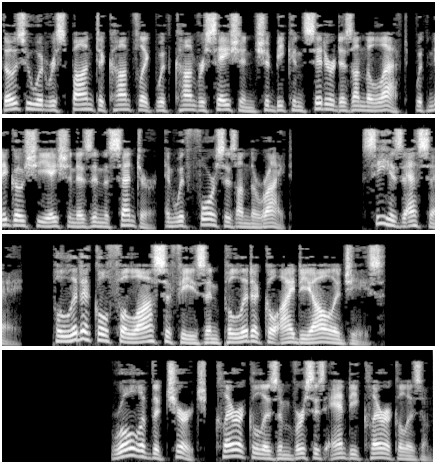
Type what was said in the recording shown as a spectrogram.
those who would respond to conflict with conversation should be considered as on the left, with negotiation as in the center, and with force as on the right. See his essay, "'Political Philosophies and Political Ideologies' Role of the Church, Clericalism versus Anti-Clericalism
